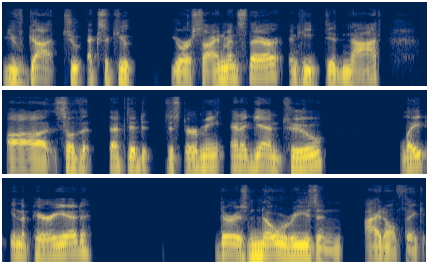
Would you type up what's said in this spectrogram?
you've got to execute your assignments there, and he did not. Uh, so that that did disturb me. And again, too, late in the period, there is no reason I don't think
